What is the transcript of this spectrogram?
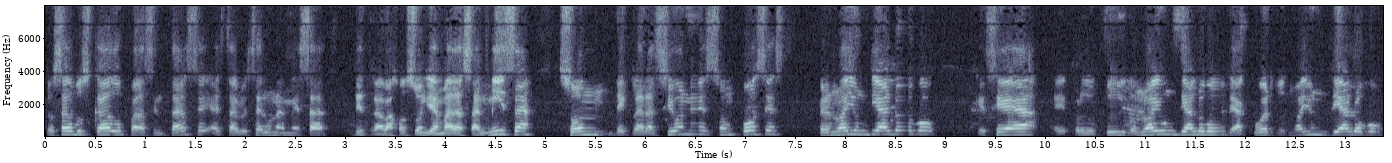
los ha buscado para sentarse a establecer una mesa de trabajo. Son llamadas a misa, son declaraciones, son poses, pero no hay un diálogo que sea eh, productivo, no hay un diálogo de acuerdos, no hay un diálogo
